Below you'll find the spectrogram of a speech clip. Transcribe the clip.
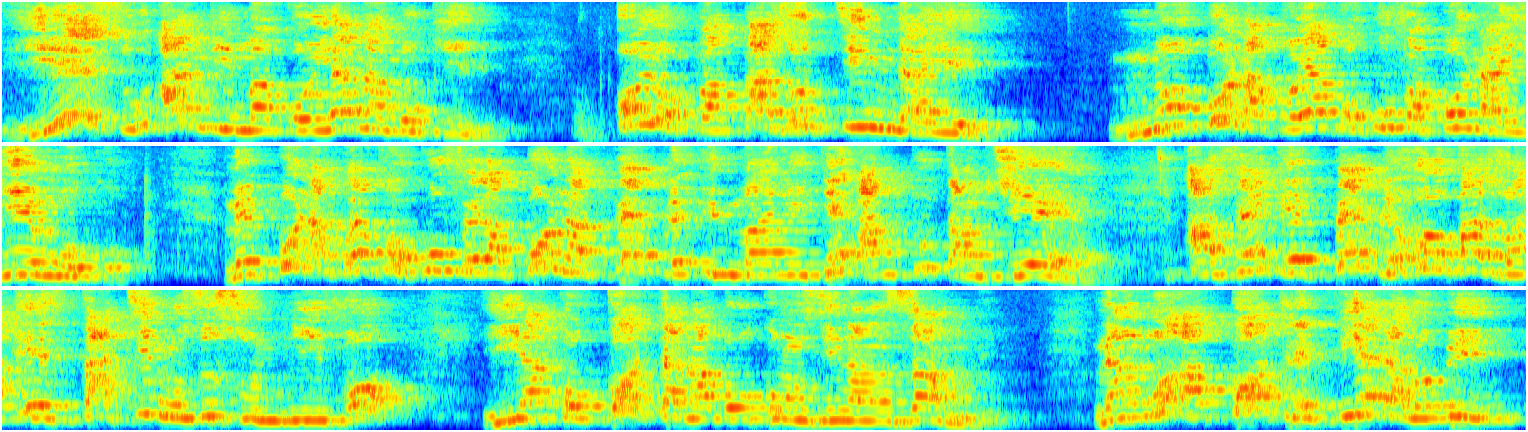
yesu andima koya na mokili. Oyo papa azotinda ye no mpo na koya kokufa mpo na ye moko. Me mpo na koya kokufela mpo na peuple humanité en tout entière. Afin ke peuple oyo bazwa estati mosusu niveau ya kokɔta na bokonzi na nzambe. Nango apôtre pierre alobi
